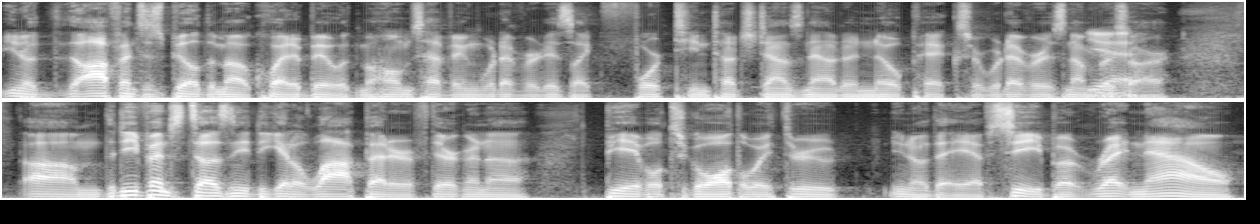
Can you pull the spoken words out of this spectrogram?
you know, the offense has bailed them out quite a bit with Mahomes having whatever it is, like 14 touchdowns now to no picks or whatever his numbers Yeah. are. Um, the defense does need to get a lot better if they're going to be able to go all the way through, you know, the AFC. But right now,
